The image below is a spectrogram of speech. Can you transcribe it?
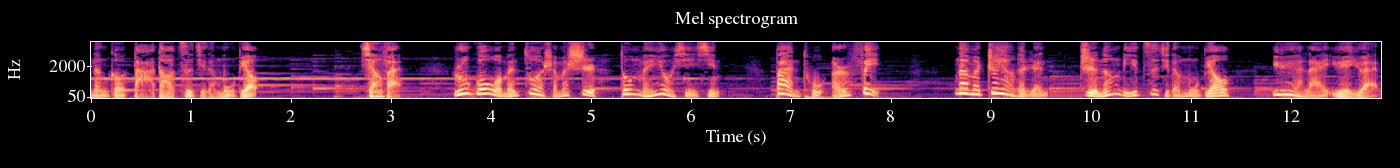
能够达到自己的目标。相反，如果我们做什么事都没有信心，半途而废，那么这样的人只能离自己的目标越来越远。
